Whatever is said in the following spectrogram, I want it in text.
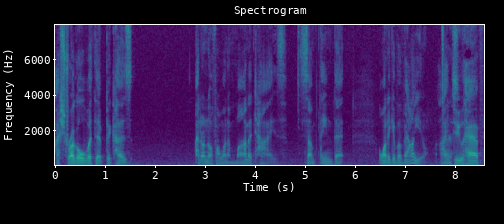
I struggle with it because I don't know if I want to monetize something that I want to give a value. I, I do have,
